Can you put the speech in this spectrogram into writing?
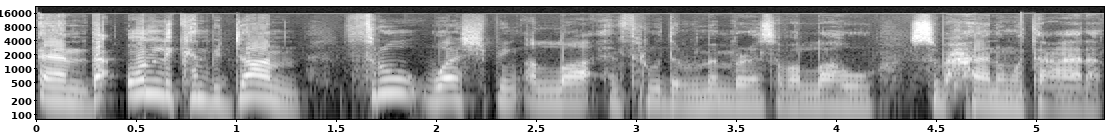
And that only can be done through worshipping Allah and through the remembrance of Allah subhanahu wa ta'ala.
